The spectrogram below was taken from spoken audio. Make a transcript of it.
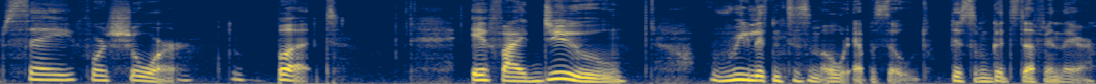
say for sure. But if I do, re listen to some old episodes. There's some good stuff in there.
